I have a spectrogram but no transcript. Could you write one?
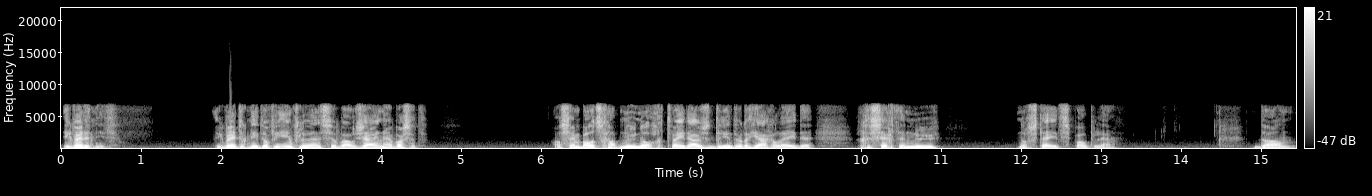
Ik weet het niet. Ik weet ook niet of hij influencer wou zijn, hij was het. Als zijn boodschap nu nog, 2023 jaar geleden, gezegd en nu nog steeds populair dan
